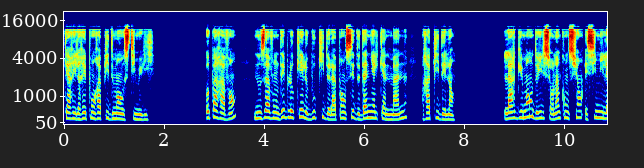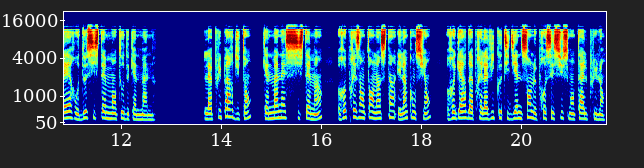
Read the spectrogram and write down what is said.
car il répond rapidement aux stimuli. Auparavant, nous avons débloqué le bouquet de la pensée de Daniel Kahneman, rapide et lent. L'argument de Hill sur l'inconscient est similaire aux deux systèmes mentaux de Kahneman. La plupart du temps, Kahneman's système 1, représentant l'instinct et l'inconscient, regarde après la vie quotidienne sans le processus mental plus lent.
